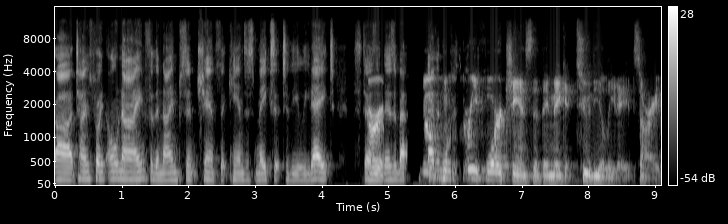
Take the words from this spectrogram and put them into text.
uh, times 0.09 for the nine percent chance that Kansas makes it to the Elite Eight. So there's about No, Seven. 0.34 chance that they make it to the Elite Eight. Sorry.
